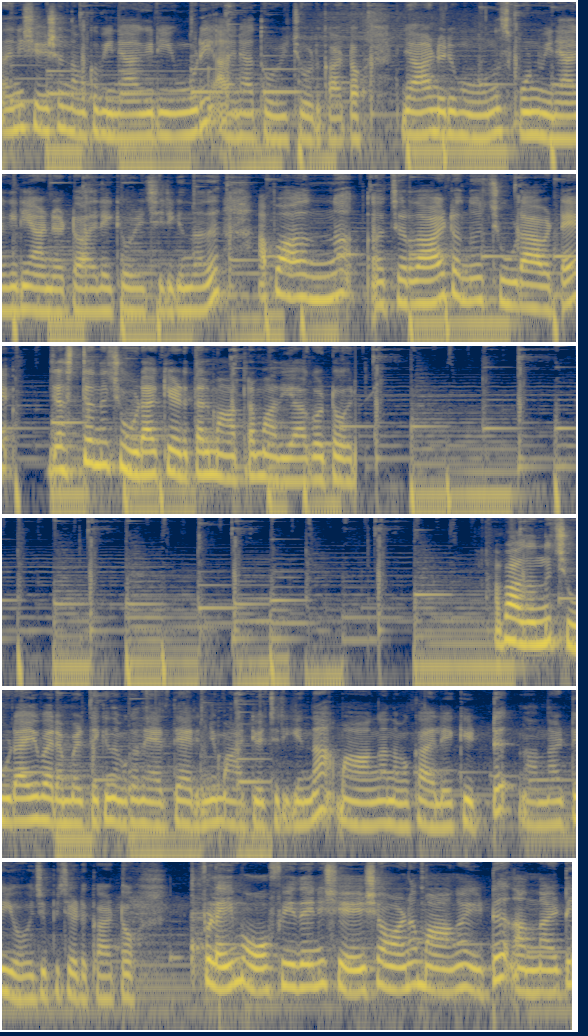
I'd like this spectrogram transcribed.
അതിനുശേഷം നമുക്ക് വിനാഗിരിയും കൂടി അതിനകത്ത് ഒഴിച്ചു കൊടുക്കാം കേട്ടോ. ഞാനൊരു മൂന്ന് സ്പൂൺ വിനാഗിരിയാണ് കേട്ടോ അതിലേക്ക് ഒഴിച്ചിരിക്കുന്നത്. അപ്പോൾ അതൊന്ന് ചെറുതായിട്ടൊന്ന് ചൂടാവട്ടെ. ജസ്റ്റ് ഒന്ന് ചൂടാക്കി എടുത്താൽ മാത്രം മതിയാകും കേട്ടോ അപ്പോൾ അതൊന്ന് ചൂടായി വരുമ്പോഴത്തേക്ക് നമുക്ക് നേരത്തെ അരിഞ്ഞ് മാറ്റി വെച്ചിരിക്കുന്ന മാങ്ങ നമുക്ക് അതിലേക്ക് ഇട്ട് നന്നായിട്ട് യോജിപ്പിച്ചെടുക്കാം കേട്ടോ ഫ്ലെയിം ഓഫ് ചെയ്തതിന് ശേഷമാണ് മാങ്ങ ഇട്ട് നന്നായിട്ട്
